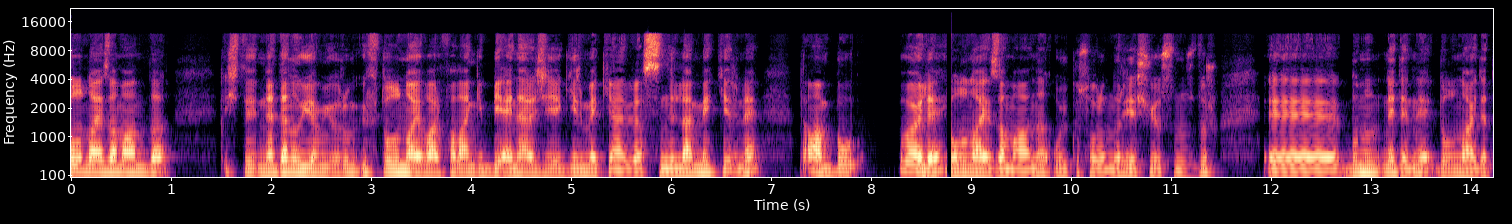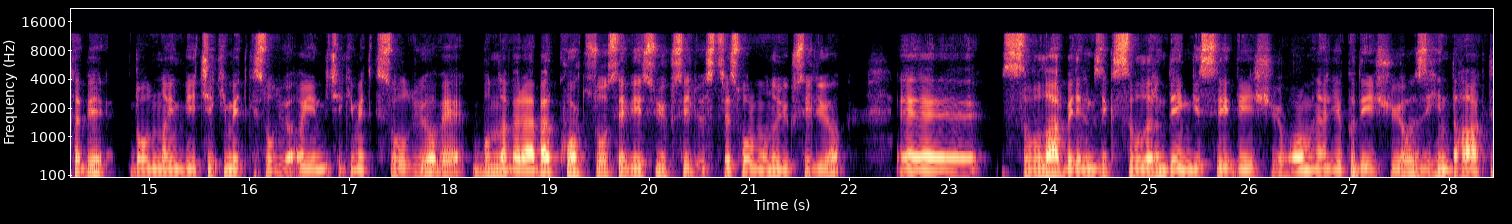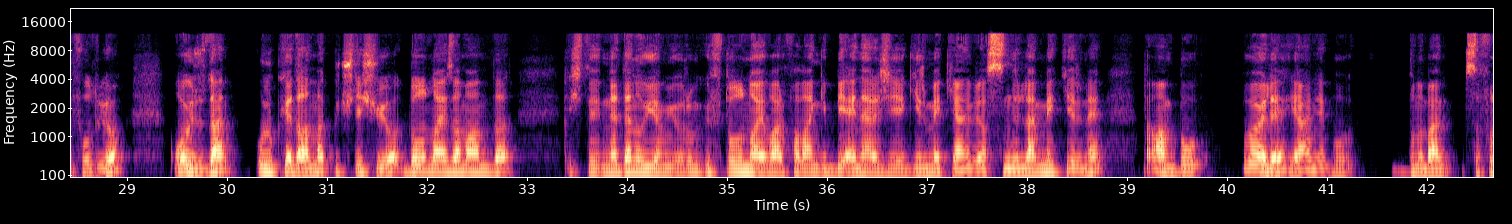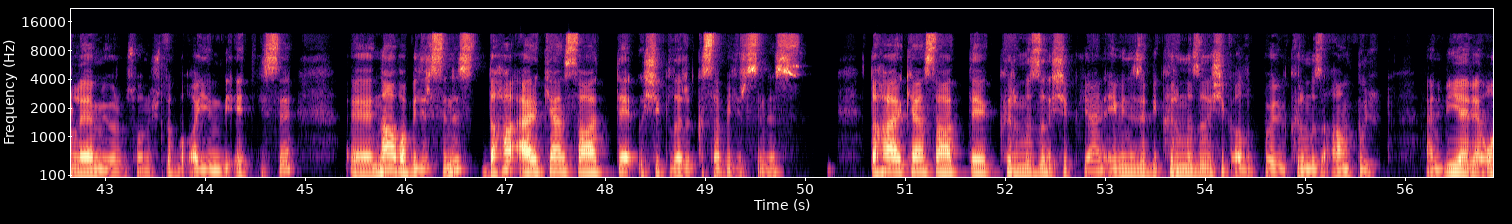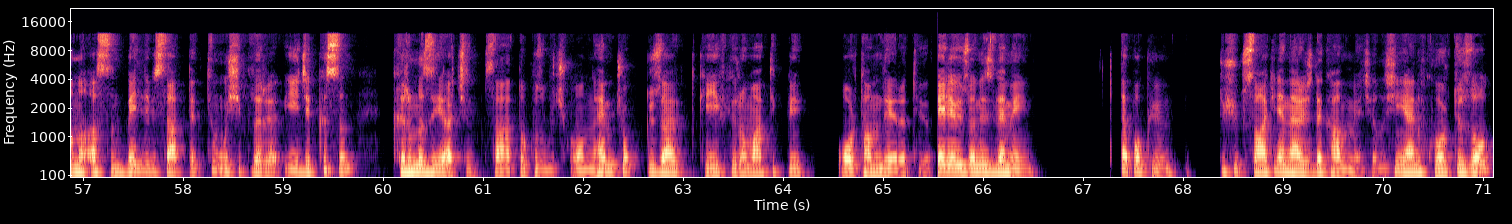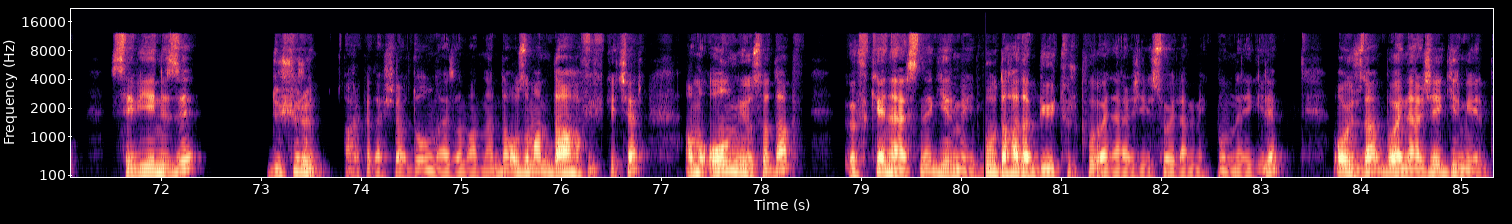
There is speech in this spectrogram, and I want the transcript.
Dolunay zamanında işte neden uyuyamıyorum, üf dolunay var falan gibi bir enerjiye girmek yani biraz sinirlenmek yerine tamam bu böyle dolunay zamanı uyku sorunları yaşıyorsunuzdur. Ee, bunun nedeni dolunayda tabii dolunayın bir çekim etkisi oluyor, ayın bir çekim etkisi oluyor ve bununla beraber kortizol seviyesi yükseliyor, stres hormonu yükseliyor. Ee, sıvılar bedenimizdeki sıvıların dengesi değişiyor, hormonal yapı değişiyor, zihin daha aktif oluyor. O yüzden uykuya dalmak güçleşiyor. Dolunay zamanında işte neden uyuyamıyorum, üf dolunay var falan gibi bir enerjiye girmek yani biraz sinirlenmek yerine tamam bu böyle yani bu bunu ben sıfırlayamıyorum sonuçta bu ayın bir etkisi. Ee, ne yapabilirsiniz? Daha erken saatte ışıkları kısabilirsiniz. Daha erken saatte kırmızı ışık yani evinize bir kırmızı ışık alıp böyle bir kırmızı ampul hani bir yere onu asın. Belli bir saatte tüm ışıkları iyice kısın. Kırmızıyı açın saat dokuz buçuk 10 Hem çok güzel, keyifli, romantik bir ortam da yaratıyor. Televizyon izlemeyin. Kitap okuyun. Düşük sakin enerjide kalmaya çalışın. Yani kortizol seviyenizi düşürün arkadaşlar dolunay zamanlarında. O zaman daha hafif geçer. Ama olmuyorsa da öfke enerjisine girmeyin. Bu daha da büyütür bu enerjiyi söylenmek bununla ilgili. O yüzden bu enerjiye girmeyelim.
